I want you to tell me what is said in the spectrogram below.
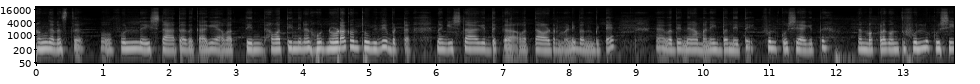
ಹಂಗೆ ಅನ್ನಿಸ್ತು ಫುಲ್ ಇಷ್ಟ ಆಯ್ತು ಅದಕ್ಕಾಗಿ ಅವತ್ತಿನ ಅವತ್ತಿನ ದಿನ ಹೋ ನೋಡೋಕ್ಕಂತ ಹೋಗಿದ್ವಿ ಬಟ್ ನಂಗೆ ಇಷ್ಟ ಆಗಿದ್ದಕ್ಕೆ ಅವತ್ತು ಆರ್ಡ್ರ್ ಮಾಡಿ ಬಂದುಬಿಟ್ಟೆ. ಅವತ್ತಿನ ದಿನ ಮನೆಗೆ ಬಂದಿತ್ತು ಫುಲ್ ಖುಷಿಯಾಗಿತ್ತು ನನ್ನ ಮಕ್ಕಳಿಗಂತೂ ಫುಲ್ಲು ಖುಷಿ.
